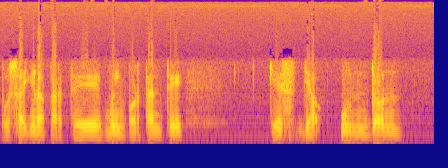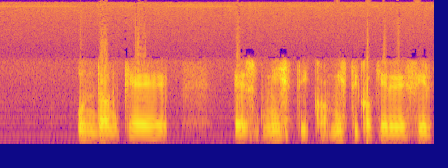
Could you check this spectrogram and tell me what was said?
pues hay una parte muy importante que es ya un don, un don que es místico. Místico quiere decir,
